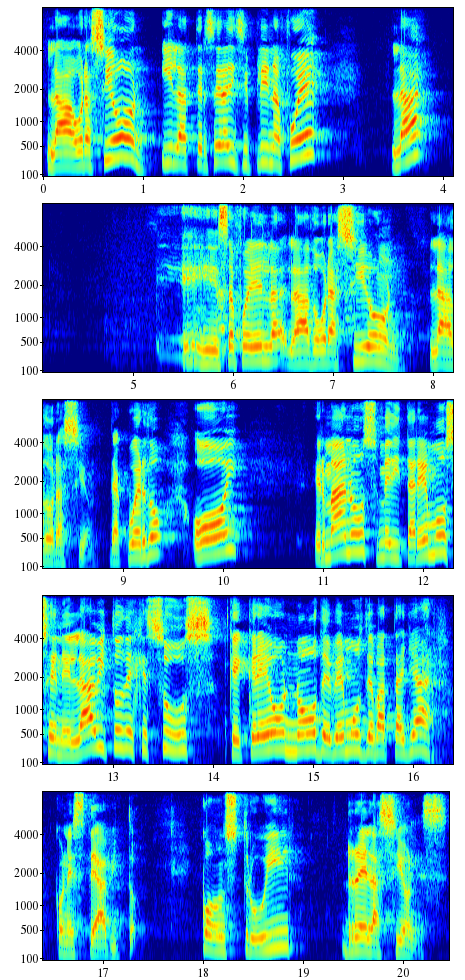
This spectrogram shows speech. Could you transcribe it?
La oración. Y la tercera disciplina fue la... Esa fue la, adoración. La adoración. ¿De acuerdo? Hoy Hermanos, meditaremos en el hábito de Jesús que creo no debemos de batallar con este hábito. Construir relaciones.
